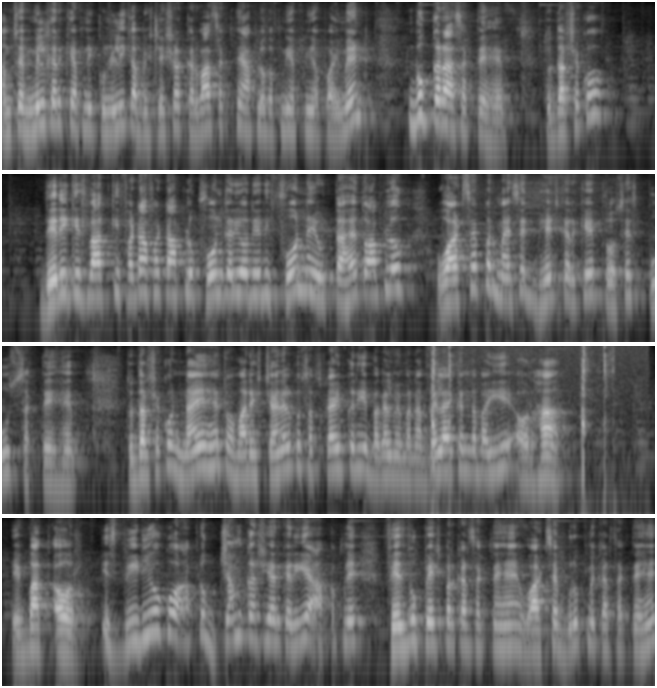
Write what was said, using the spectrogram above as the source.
हमसे मिल करके अपनी कुंडली का विश्लेषण करवा सकते हैं। आप लोग अपनी अपनी अपॉइंटमेंट बुक करा सकते हैं। तो दर्शकों देरी किस बात की? फटाफट आप लोग फ़ोन करिए और यदि फ़ोन नहीं उठता है तो आप लोग व्हाट्सएप पर मैसेज भेज करके प्रोसेस पूछ सकते हैं। तो दर्शकों, नए हैं तो हमारे इस चैनल को सब्सक्राइब करिए, बगल में बना बेल आइकन दबाइए और हाँ एक बात और, इस वीडियो को आप लोग जमकर शेयर करिए। आप अपने फेसबुक पेज पर कर सकते हैं व्हाट्सएप ग्रुप में कर सकते हैं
